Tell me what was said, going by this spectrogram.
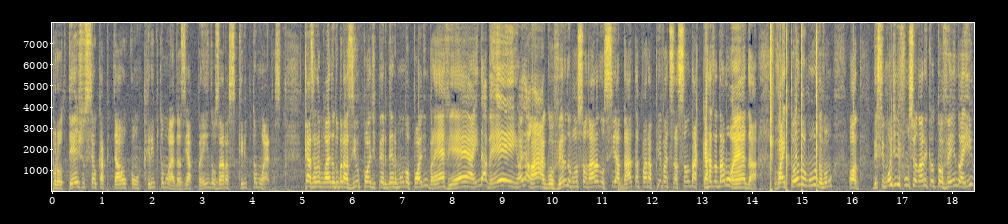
Proteja o seu capital com criptomoedas e aprenda a usar as criptomoedas. Casa da Moeda do Brasil pode perder monopólio em breve. É, ainda bem. Olha lá, governo Bolsonaro anuncia a data para a privatização da Casa da Moeda. Vai todo mundo, vamos, ó, desse monte de funcionário que eu tô vendo aí,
